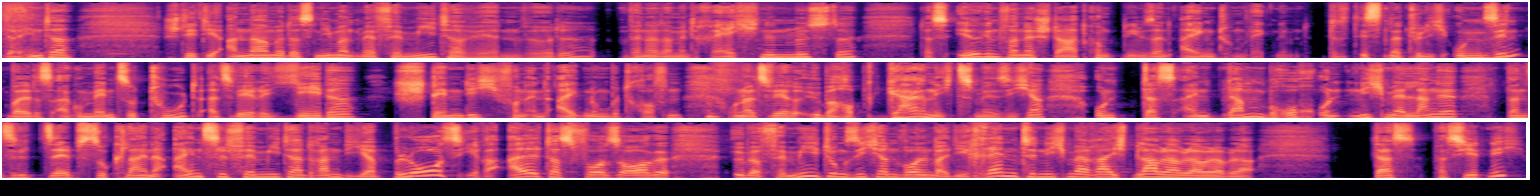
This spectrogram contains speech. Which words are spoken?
Dahinter steht die Annahme, dass niemand mehr Vermieter werden würde, wenn er damit rechnen müsste, dass irgendwann der Staat kommt und ihm sein Eigentum wegnimmt. Das ist natürlich Unsinn, weil das Argument so tut, als wäre jeder ständig von Enteignung betroffen und als wäre überhaupt gar nichts mehr sicher und dass ein Dammbruch und nicht mehr lange, dann sind selbst so kleine Einzelvermieter dran, die ja bloß ihre Altersvorsorge über Vermietung sichern wollen, weil die Rente nicht mehr reicht, bla bla bla bla bla. Das passiert nicht.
